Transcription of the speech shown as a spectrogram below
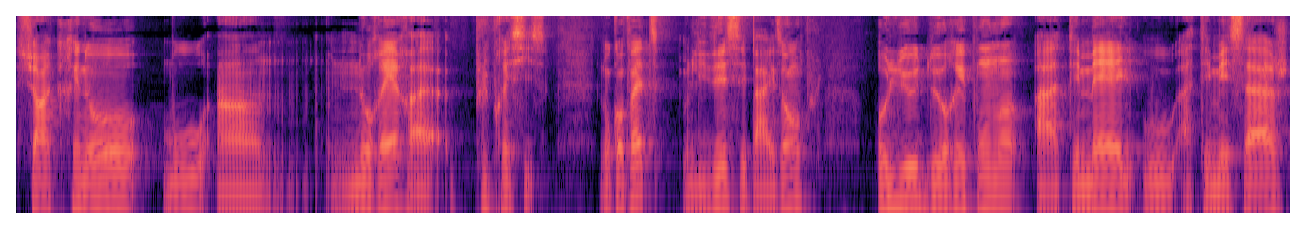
sur un créneau ou un, horaire euh, plus précis. Donc en fait, l'idée c'est par exemple, au lieu de répondre à tes mails ou à tes messages,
